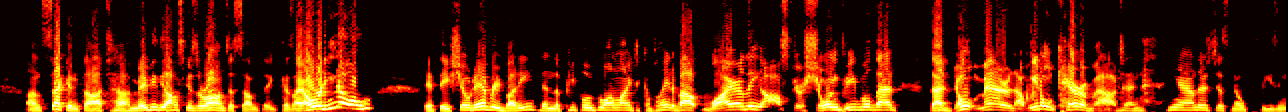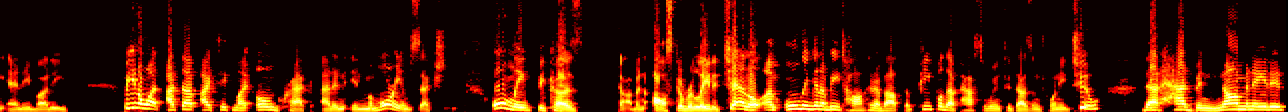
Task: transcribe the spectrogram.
On second thought, uh, maybe the Oscars are onto something because I already know if they showed everybody, then the people who go online to complain about why are the Oscars showing people that that don't matter, that we don't care about, and yeah, there's just no pleasing anybody. But you know what? I thought I'd take my own crack at an in memoriam section, only because I'm an Oscar-related channel. I'm only going to be talking about the people that passed away in 2022 that had been nominated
